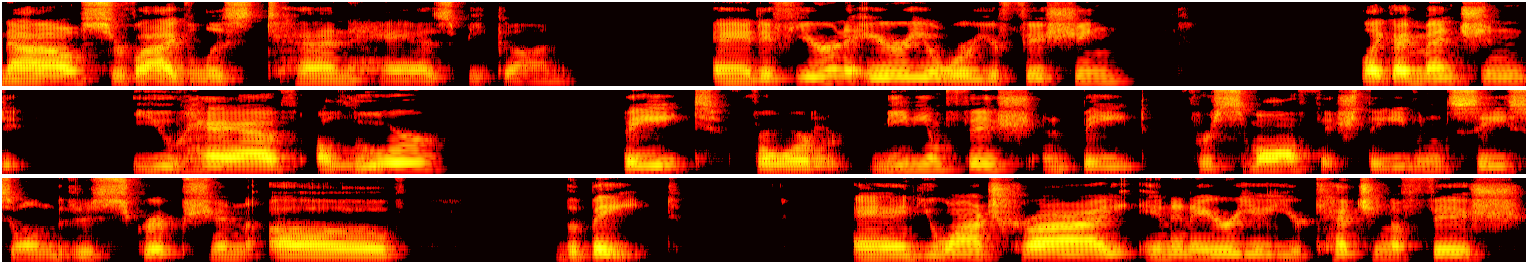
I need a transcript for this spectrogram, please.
Now, Survivalist 10 has begun. And if you're in an area where you're fishing, like I mentioned, you have a lure, bait for medium fish, and bait for small fish. They even say so in the description of the bait. And you want to try in an area you're catching a fish.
